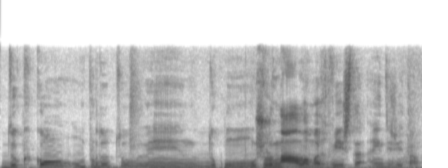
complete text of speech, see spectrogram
do que com um produto, em, do que um jornal ou uma revista em digital.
